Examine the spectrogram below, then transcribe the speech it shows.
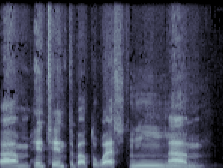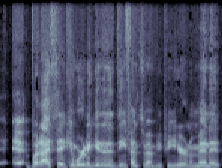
Um, hint, hint about the West. Mm. Um, eh, but I think, and we're going to get into defensive MVP here in a minute.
